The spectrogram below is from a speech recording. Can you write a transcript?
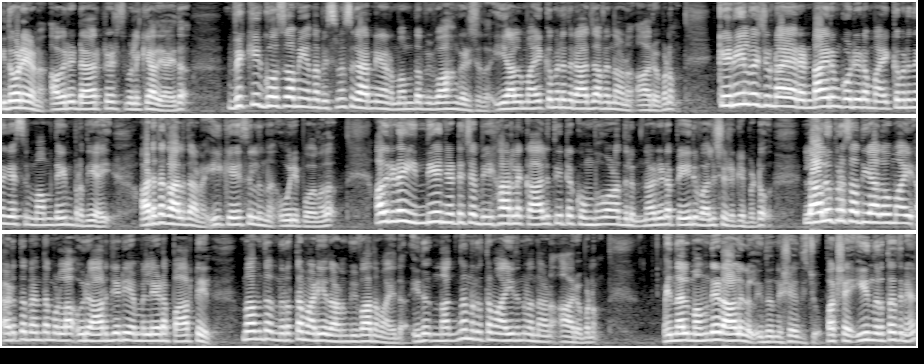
ഇതോടെയാണ് അവരെ ഡയറക്ടേഴ്സ് വിളിക്കാതെയായത്. വിക്കി ഗോസ്വാമി എന്ന ബിസിനസ്സുകാരനെയാണ് മമത വിവാഹം കഴിച്ചത്. ഇയാൾ മയക്കുമരുന്ന് രാജാവെന്നാണ് ആരോപണം. കെനിയിൽ വെച്ചുണ്ടായ രണ്ടായിരം കോടിയുടെ മയക്കുമരുന്ന് കേസിൽ മമതയും പ്രതിയായി. അടുത്ത കാലത്താണ് ഈ കേസിൽ നിന്ന് ഊരിപ്പോകുന്നത്. അതിനിടെ ഇന്ത്യയെ ഞെട്ടിച്ച ബീഹാറിലെ കാലിത്തീറ്റ കുംഭകോണത്തിലും നടിയുടെ പേര് വലിച്ചിഴക്കപ്പെട്ടു ലാലു പ്രസാദ് യാദവുമായി അടുത്ത ബന്ധമുള്ള ഒരു R J D M L എയുടെ പാർട്ടിയിൽ മമത നൃത്തമാടിയതാണ് വിവാദമായത്. ഇത് നഗ്ന നൃത്തമായിരുന്നുവെന്നാണ് ആരോപണം. എന്നാൽ മമതയുടെ ആളുകൾ ഇത് നിഷേധിച്ചു. പക്ഷേ ഈ നൃത്തത്തിന്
